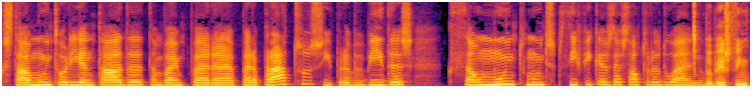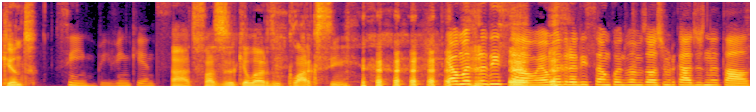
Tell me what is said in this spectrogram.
que está muito orientada também para, para pratos e para bebidas que são muito, muito específicas desta altura do ano. Bebeste vinho quente? Sim, vinho quente. Ah, tu fazes aquele ar de claro que sim. é uma tradição, é uma tradição quando vamos aos mercados de Natal.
